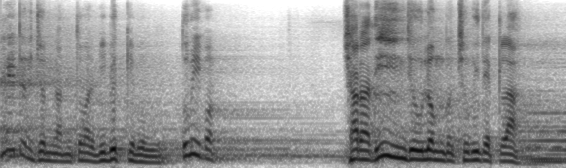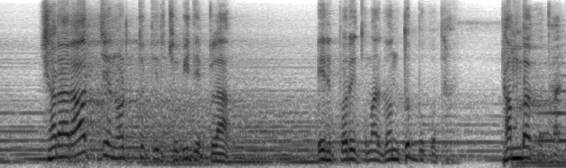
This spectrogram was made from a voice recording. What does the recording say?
মিনিটের জন্য আমি তোমার বিবেককে বলব, তুমি বল। সারাদিন যে উলঙ্গ ছবি দেখলা সারা রাত যে নর্তকীর ছবি দেখলা এরপরে তোমার গন্তব্য কোথায়? থামবা কোথায়?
